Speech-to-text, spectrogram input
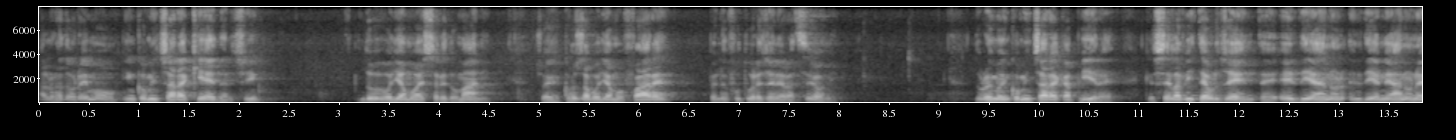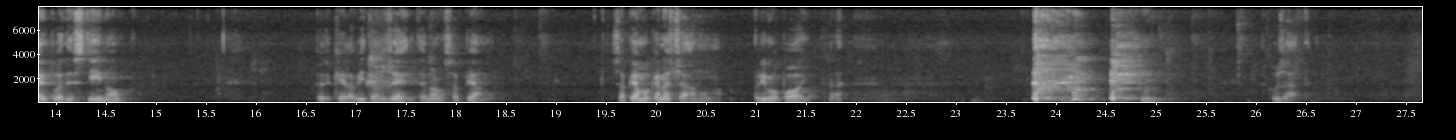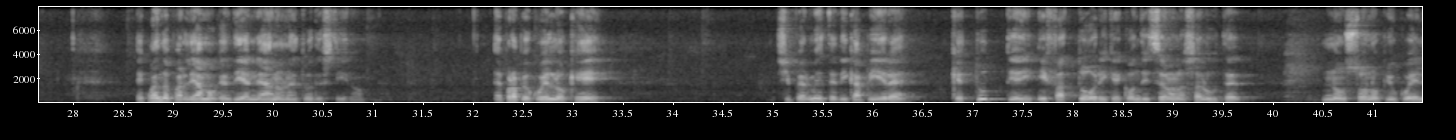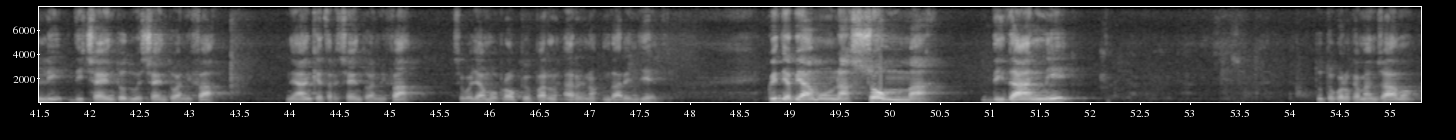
Allora dovremmo incominciare a chiederci dove vogliamo essere domani, cioè cosa vogliamo fare per le future generazioni. Dovremmo incominciare a capire che se la vita è urgente e il DNA non, è il tuo destino, perché la vita è urgente, no? Lo sappiamo. Sappiamo che nasciamo, ma prima o poi. Scusate. E quando parliamo che il DNA non è il tuo destino, è proprio quello che ci permette di capire che tutti i fattori che condizionano la salute non sono più quelli di 100-200 anni fa, neanche 300 anni fa, se vogliamo proprio parlare, no? andare indietro. Quindi abbiamo una somma di danni, tutto quello che mangiamo,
